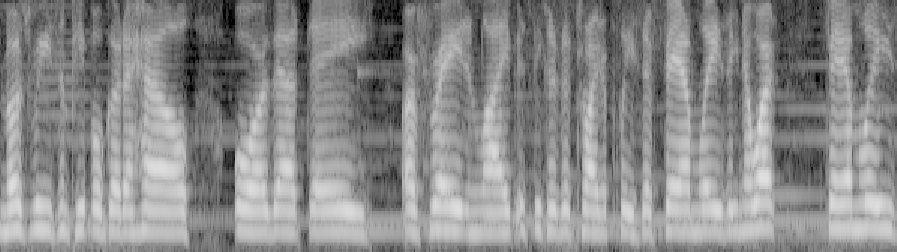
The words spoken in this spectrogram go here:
most reason people go to hell or that they are afraid in life is because they're trying to please their families. You know what? Families,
